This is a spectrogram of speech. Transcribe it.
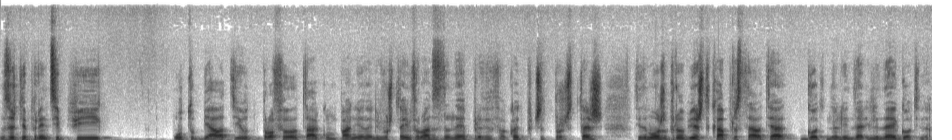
На същия принцип и от обявата и от профила на тази компания, нали, въобще информацията да не е преди това, което прочетеш, ти да можеш да придобиеш така представа, тя готина или, или не е готина.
